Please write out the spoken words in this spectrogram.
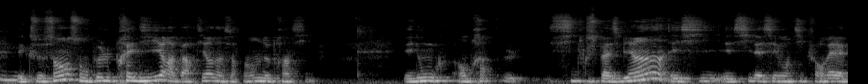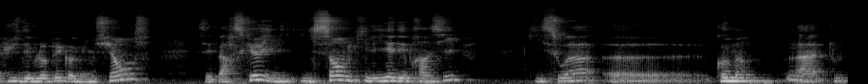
mhm. et que ce sens, on peut le prédire à partir d'un certain nombre de principes. Et donc, en, si tout se passe bien, et si, et si la sémantique formelle a pu se développer comme une science, c'est parce qu'il il semble qu'il y ait des principes qui soient euh, communs mm. à toutes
